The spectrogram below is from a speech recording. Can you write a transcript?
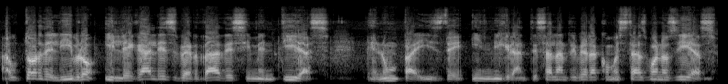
autor del libro Ilegales Verdades y Mentiras en un país de inmigrantes. Alan Rivera, ¿cómo estás? Buenos días.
